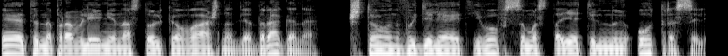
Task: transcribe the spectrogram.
Это направление настолько важно для Драгона, что он выделяет его в самостоятельную отрасль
